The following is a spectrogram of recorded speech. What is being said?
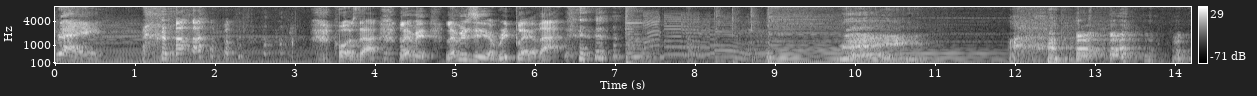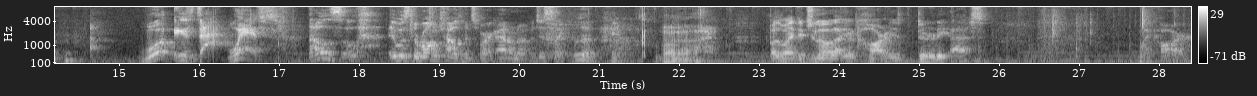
Right. What was that? Let me let me see a replay of that. what is that, Wes? That was, it was the wrong childhood spark. I don't know. It just like, ugh, chaos. By the way, did you know that your car is dirty as? Car.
